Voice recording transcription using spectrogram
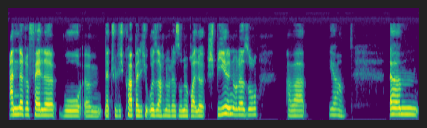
andere Fälle, wo ähm, natürlich körperliche Ursachen oder so eine Rolle spielen oder so. Aber ja, ähm,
